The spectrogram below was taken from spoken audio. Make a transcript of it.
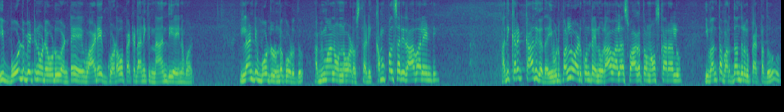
ఈ బోర్డు పెట్టినోడెవడు అంటే వాడే గొడవ పెట్టడానికి నాంది అయిన వాడు. ఇలాంటి బోర్డులు ఉండకూడదు. అభిమానం ఉన్నవాడు వస్తాడు. కంపల్సరీ రావాలేంటి? అది కరెక్ట్ కాదు కదా. ఇప్పుడు పనులు వాడుకుంటే నువ్వు రావాలా? స్వాగతం నమస్కారాలు ఇవంతా వర్ధంతులకు పెట్టదు.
